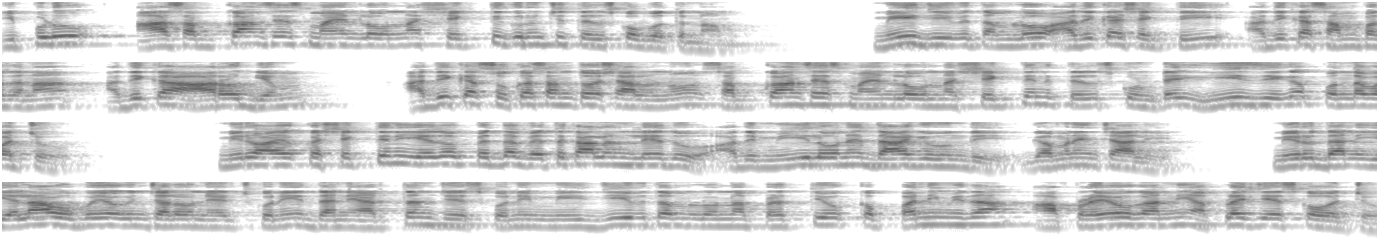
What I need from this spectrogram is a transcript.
ఇప్పుడు ఆ సబ్కాన్షియస్ మైండ్లో ఉన్న శక్తి గురించి తెలుసుకోబోతున్నాం. మీ జీవితంలో అధిక శక్తి అధిక సంపదన అధిక ఆరోగ్యం అధిక సుఖ సంతోషాలను సబ్కాన్షియస్ మైండ్లో ఉన్న శక్తిని తెలుసుకుంటే ఈజీగా పొందవచ్చు. మీరు ఆ యొక్క శక్తిని ఏదో పెద్ద వెతకాలని లేదు. అది మీలోనే దాగి ఉంది. గమనించాలి. మీరు దాన్ని ఎలా ఉపయోగించాలో నేర్చుకొని దాన్ని అర్థం చేసుకొని మీ జీవితంలో ఉన్న ప్రతి ఒక్క పని మీద ఆ ప్రయోగాన్ని అప్లై చేసుకోవచ్చు.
